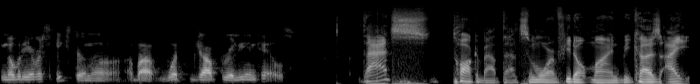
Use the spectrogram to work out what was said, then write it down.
nobody ever speaks to them uh, about what the job really entails." That's talk about that some more if you don't mind because I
